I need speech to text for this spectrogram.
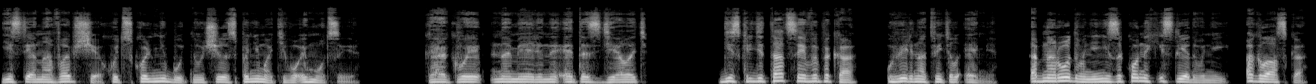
если она вообще хоть сколь-нибудь научилась понимать его эмоции. «Как вы намерены это сделать?» «Дискредитация ВПК», — уверенно ответил Эми. «Обнародование незаконных исследований. Огласка».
